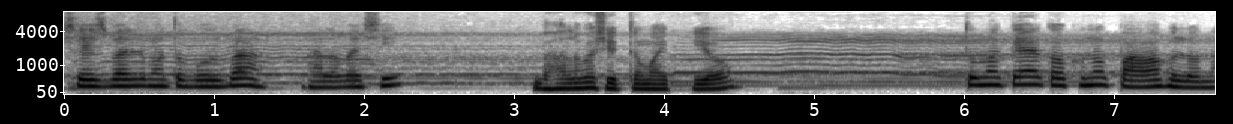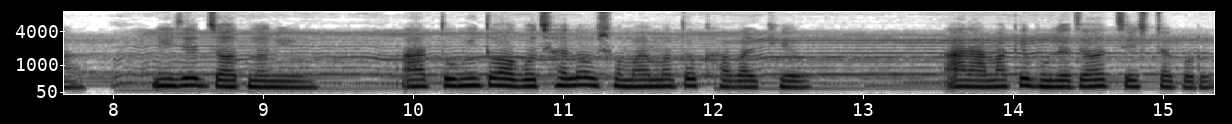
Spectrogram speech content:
শেষবারের মতো বলবা ভালোবাসি। ভালোবাসি তোমায় প্রিয়। তোমাকে আর কখনো পাওয়া হলো না। নিজের যত্ন নিও। আর তুমি তো অগোছালো সময় মতো খাবার খেও। আর আমাকে ভুলে যাওয়ার চেষ্টা করো।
